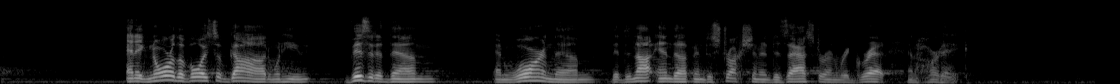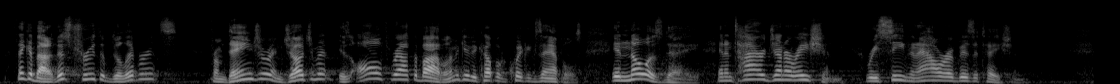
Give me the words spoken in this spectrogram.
and ignore the voice of God when He visited them and warned them that did not end up in destruction and disaster and regret and heartache. Think about it. This truth of deliverance from danger and judgment is all throughout the Bible. Let me give you a couple of quick examples. In Noah's day, an entire generation received an hour of visitation.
